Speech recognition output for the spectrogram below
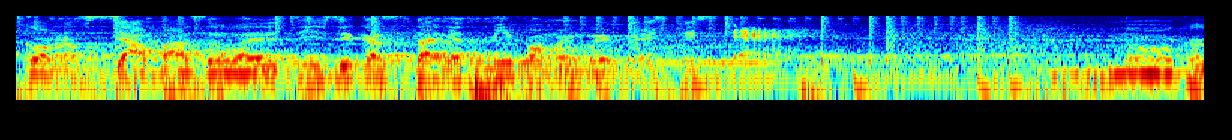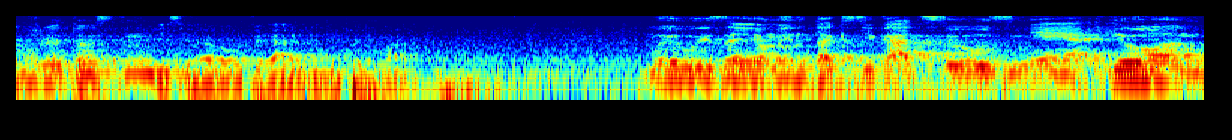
Скоро вся базовая физика станет мифом, и мы вместе с ней. Но как же это остановить? Я вот реально не понимаю. Мы вызовем интоксикацию у змея, и он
